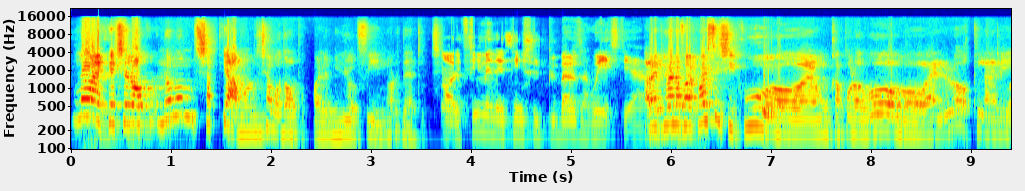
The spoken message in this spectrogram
No, è che ce l'ho... No, non sappiamo, lo diciamo dopo qual è il miglior film, non è detto. sia. No, il film è nel senso il più bello tra questi, eh. Vabbè, più o meno fra questi sicuro è un capolavoro, è lo Clarissa.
